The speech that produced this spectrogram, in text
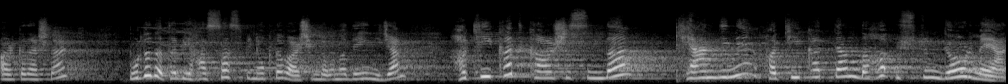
arkadaşlar burada da tabii hassas bir nokta var. Şimdi ona değineceğim. Hakikat karşısında kendini hakikatten daha üstün görmeyen,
